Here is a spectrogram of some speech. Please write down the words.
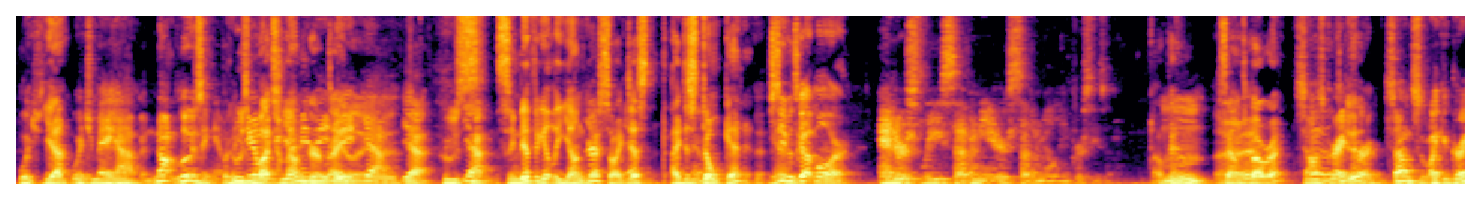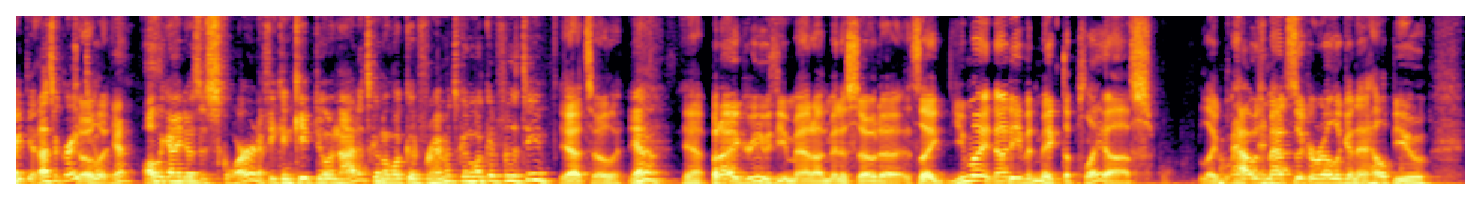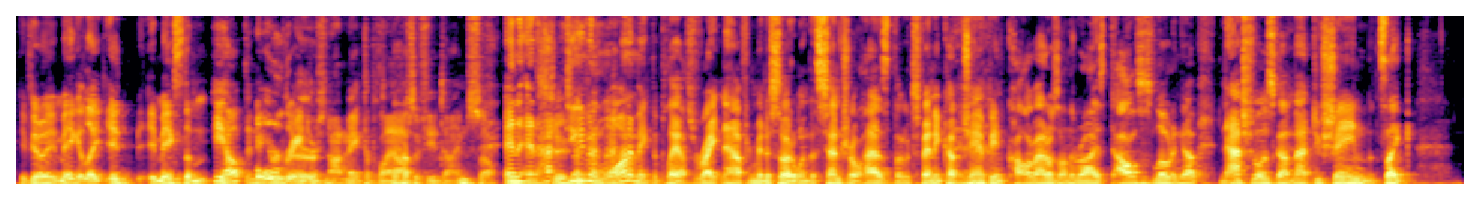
which Yeah. which may happen. Not losing him, But who's much him. I mean, younger, they- right? Yeah, yeah. Who's yeah. significantly younger, Yeah, so I yeah. just I just Yeah. don't get it. Yeah. Steven's got more. Anders Lee, seven years, seven million per season. Okay, Mm, sounds right. about right. Sounds Yeah, great good. for sounds like a great deal. That's a great Totally. deal. Yeah. All the guy does is score, and if he can keep doing that, it's going to look good for him. It's going to look good for the team. Yeah, totally. Yeah. Yeah, but I agree with you, Matt, on Minnesota. It's like you might not even make the playoffs. Like, how is and- Matt Zuccarello going to help you if you don't even make it? Like, it it makes them He helped the New York. Rangers not make the playoffs a few times. So And and how, do you even want to make the playoffs right now for Minnesota when the Central has the defending Cup champion, Colorado's on the rise, Dallas is loading up, Nashville has got Matt Duchene. It's like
